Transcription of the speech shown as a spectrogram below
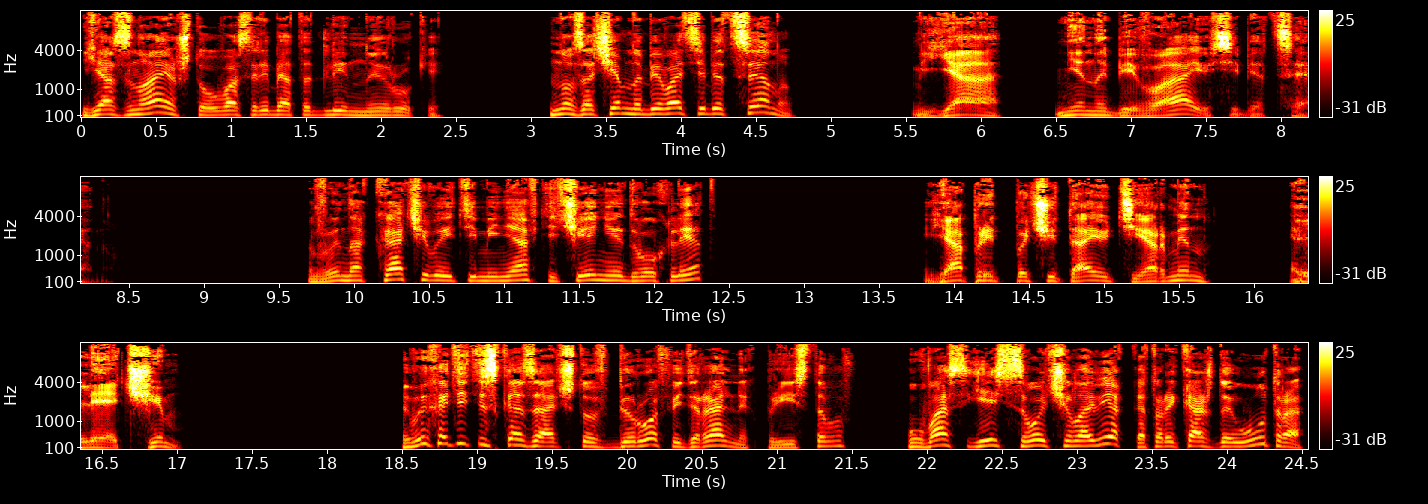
я знаю, что у вас, ребята, длинные руки. Но зачем набивать себе цену? Я не набиваю себе цену. Вы накачиваете меня в течение двух лет? Я предпочитаю термин «лечим». Вы хотите сказать, что в бюро федеральных приставов у вас есть свой человек, который каждое утро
